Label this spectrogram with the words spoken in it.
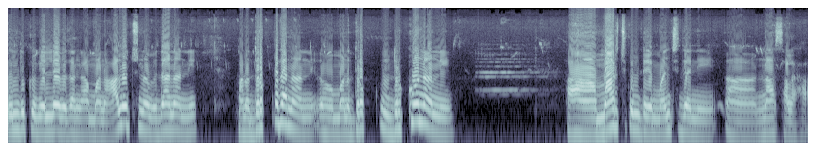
ముందుకు వెళ్ళే విధంగా మన ఆలోచన విధానాన్ని మన దృక్పథనాన్ని మన దృక్ దృక్కోణాన్ని మార్చుకుంటే మంచిదని నా సలహా.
